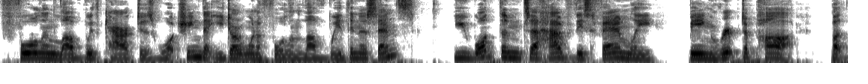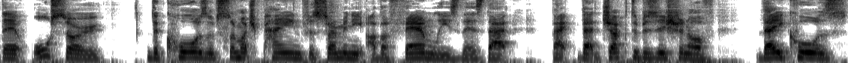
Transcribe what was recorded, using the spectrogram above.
fall in love with characters watching that you don't want to fall in love with in a sense. You want them to have this family being ripped apart, but they're also the cause of so much pain for so many other families. There's that that that juxtaposition of they cause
